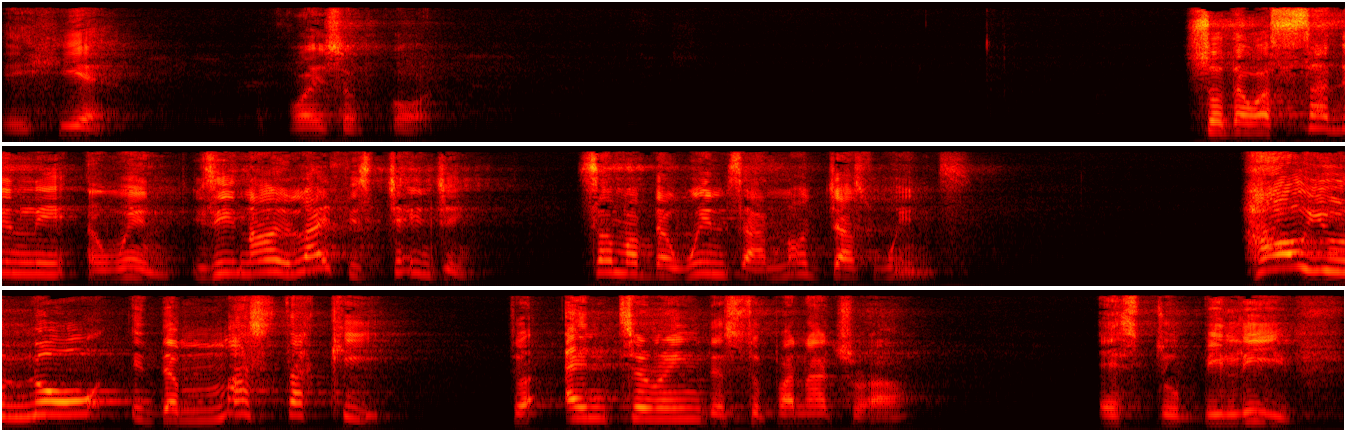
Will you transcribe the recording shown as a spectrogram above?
They hear the voice of God. So there was suddenly a wind. You see, now your life is changing. Some of the winds are not just winds. How you know is the master key to entering the supernatural is to believe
